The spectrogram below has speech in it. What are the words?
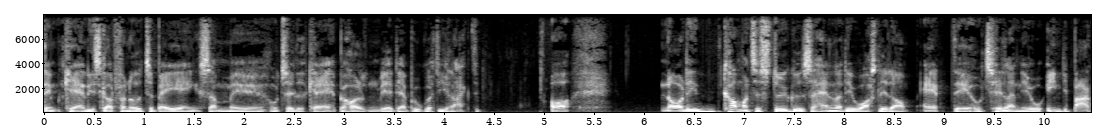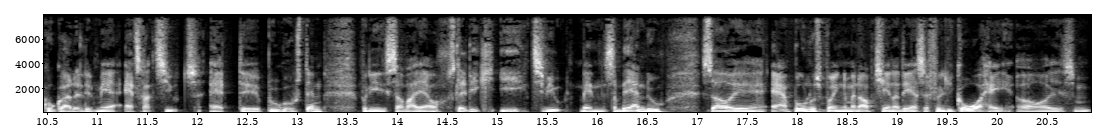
dem kan jeg lige så godt få noget tilbage af, som øh, hotellet kan beholde den ved, at jeg booker direkte. Og når det kommer til stykket, så handler det jo også lidt om, at øh, hotellerne jo egentlig bare kunne gøre det lidt mere attraktivt at øh, booke hos dem, fordi så var jeg jo slet ikke i tvivl. Men som det er nu, så øh, er bonuspoengene, man optjener, det er selvfølgelig gode at have, og øh, som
